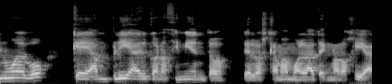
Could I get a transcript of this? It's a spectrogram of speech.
nuevo que amplía el conocimiento de los que amamos la tecnología.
